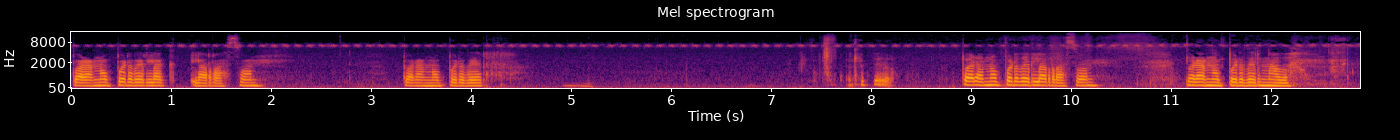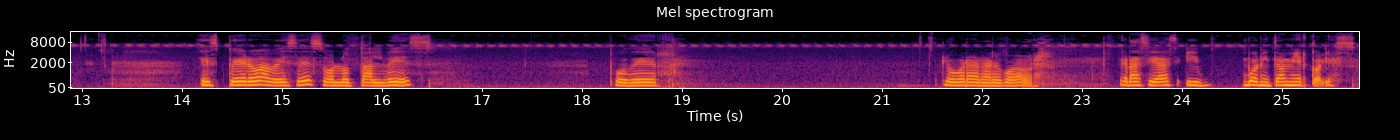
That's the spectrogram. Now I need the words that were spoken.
para no perder la, la razón, para no perder... ¿Qué pedo? Para no perder la razón, para no perder nada. Espero a veces, solo tal vez, poder lograr algo ahora. Gracias y bonito miércoles.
